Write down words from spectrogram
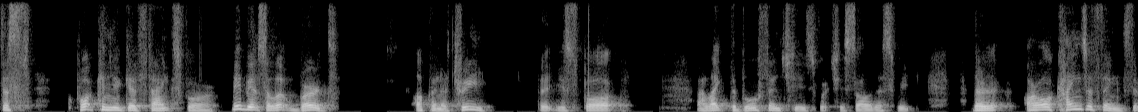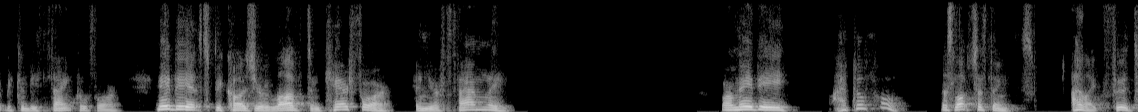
Just what can you give thanks for? Maybe it's a little bird up in a tree that you spot. I like the bullfinches, which you saw this week. There are all kinds of things that we can be thankful for. Maybe it's because you're loved and cared for in your family. Or maybe, I don't know, there's lots of things. I like food.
